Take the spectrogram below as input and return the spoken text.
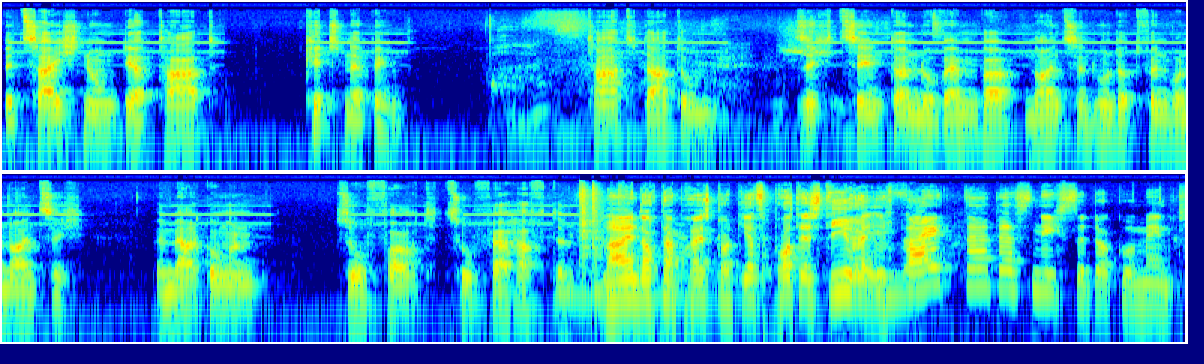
Bezeichnung der Tat Kidnapping. Tatdatum 16. November 1995. Bemerkungen sofort zu verhaften. Nein, Dr. Prescott, jetzt protestiere ich. Weiter das nächste Dokument.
